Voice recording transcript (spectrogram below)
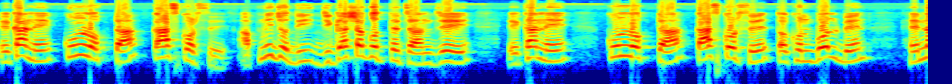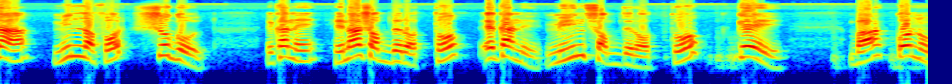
এখানে কোন লোকটা কাজ করছে? আপনি যদি জিজ্ঞাসা করতে চান যে, এখানে কোন লোকটা কাজ করছে, তখন বলবেন, হেনা মিন্নাফর সুগোল। এখানে হেনা শব্দের অর্থ, এখানে মিন শব্দের অর্থ, কে? বা কোনো।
